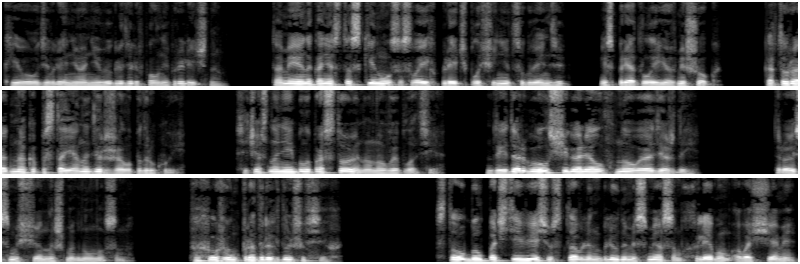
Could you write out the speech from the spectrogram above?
К его удивлению, они выглядели вполне прилично. Томея наконец-то скинула со своих плеч плащаницу Гвенди и спрятала ее в мешок, который, однако, постоянно держала под рукой. Сейчас на ней было простое, но новое платье. Да и Даргол щеголял новой одеждой, Трой смущенно шмыгнул носом. Похоже, он продрых дольше всех. Стол был почти весь уставлен блюдами с мясом, хлебом, овощами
